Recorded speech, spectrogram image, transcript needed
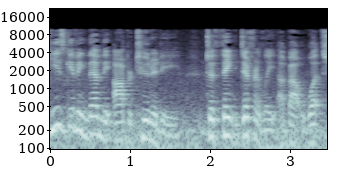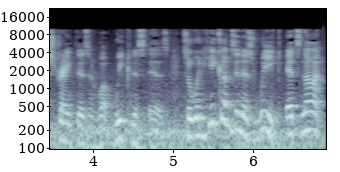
He's giving them the opportunity to think differently about what strength is and what weakness is. So when he comes in as weak, it's not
